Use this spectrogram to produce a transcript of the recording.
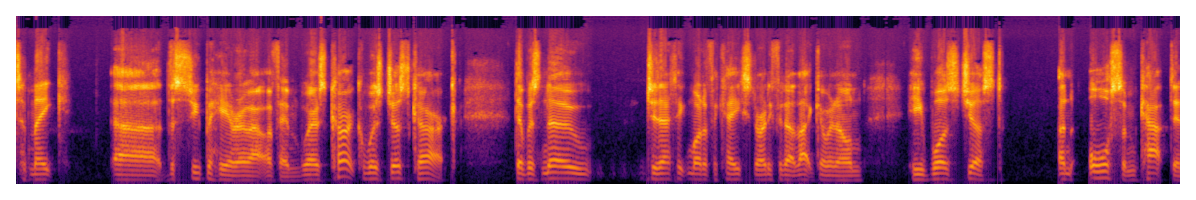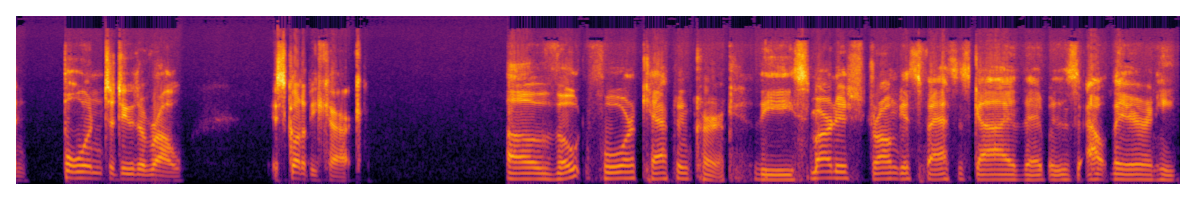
to make uh, the superhero out of him, whereas Kirk was just Kirk. There was no genetic modification or anything like that going on. He was just an awesome captain, born to do the role. It's got to be Kirk. A vote for Captain Kirk, the smartest, strongest, fastest guy that was out there, and he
